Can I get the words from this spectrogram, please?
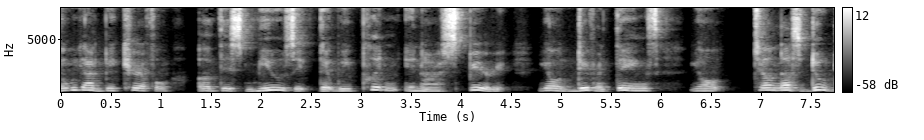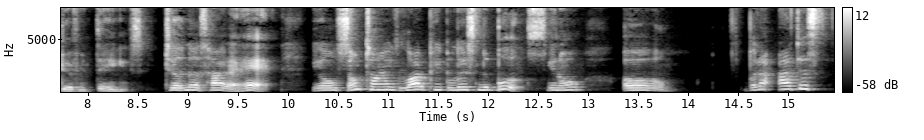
know, we got to be careful of this music that we putting in our spirit. Know, different things, know, telling us to do different things, telling us how to act. You know, sometimes a lot of people listen to books, you know. Um, but I, I just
